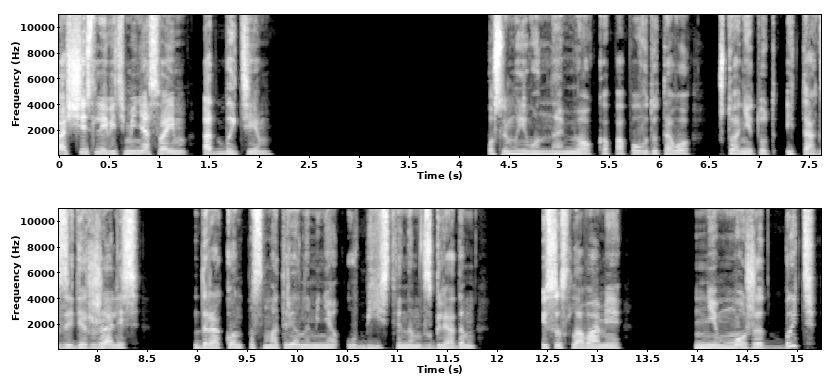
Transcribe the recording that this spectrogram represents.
осчастливить меня своим отбытием?» После моего намека по поводу того, что они тут и так задержались, дракон посмотрел на меня убийственным взглядом и со словами «не может быть»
